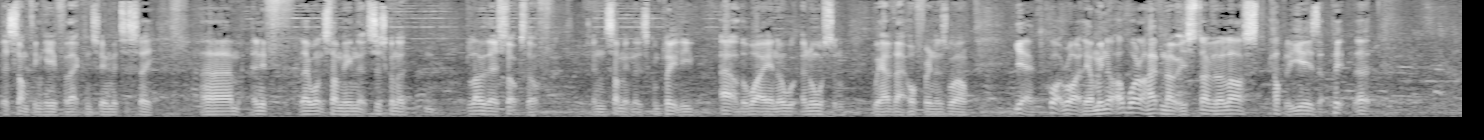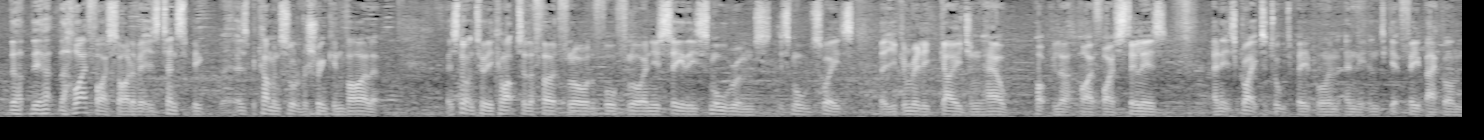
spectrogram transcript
There's something here for that consumer to see. Um, and if they want something that's just going to blow their socks off, and something that's completely out of the way and, and awesome, we have that offering as well. Yeah, quite rightly. I mean, uh, what I have noticed over the last couple of years that. that the, the, the hi-fi side of it is, tends to be has become sort of a shrinking violet. It's not until you come up to the third floor or the fourth floor and you see these small rooms, these small suites, that you can really gauge on how popular hi-fi still is. And it's great to talk to people and, and, and to get feedback on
